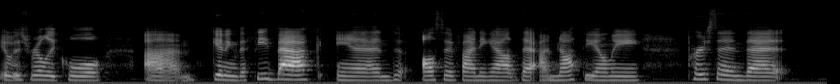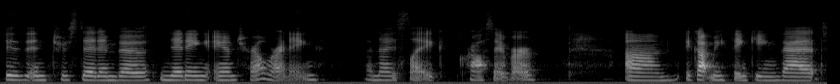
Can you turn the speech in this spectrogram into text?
it was really cool. Um, getting the feedback and also finding out that I'm not the only person that is interested in both knitting and trail running. A nice like crossover. Um, it got me thinking that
